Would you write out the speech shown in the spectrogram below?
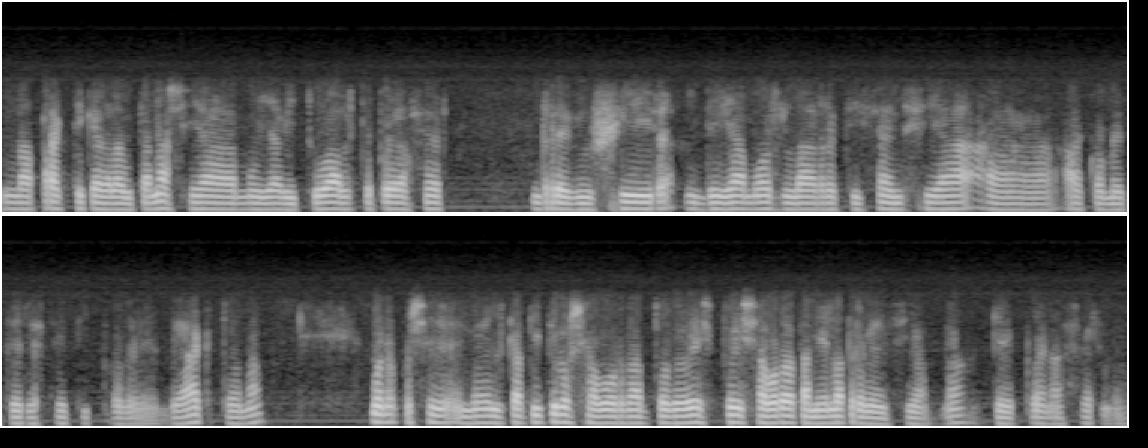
la práctica de la eutanasia muy habitual que puede hacer reducir, digamos, la reticencia a, cometer este tipo de, de acto, ¿no? Bueno, pues eh, en el capítulo se aborda todo esto y se aborda también la prevención, ¿no? que pueden hacer los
